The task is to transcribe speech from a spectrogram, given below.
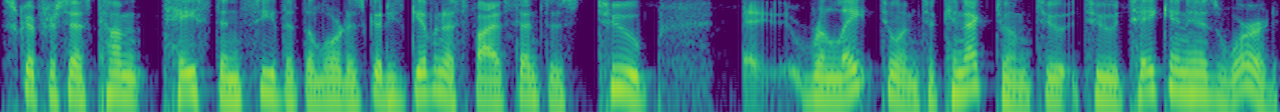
Scripture says, "Come, taste and see that the Lord is good." He's given us five senses to Uh, relate to Him, to connect to Him, to to take in His Word.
